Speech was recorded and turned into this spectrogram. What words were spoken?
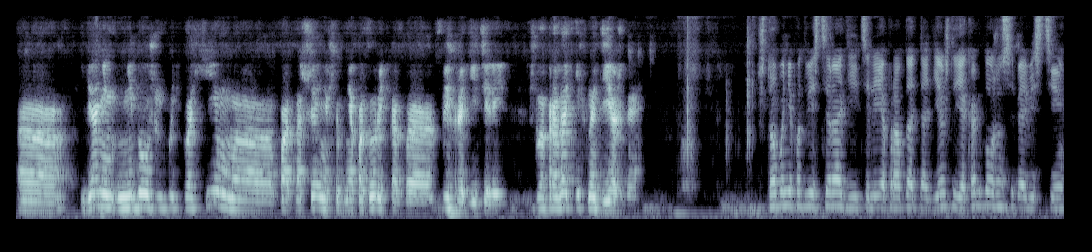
а, я не, не должен быть плохим а, по отношению, чтобы не опозорить как бы своих родителей, чтобы оправдать их надежды. Чтобы не подвести родителей и оправдать надежды, я как должен себя вести?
